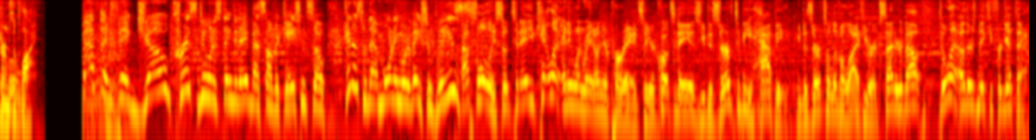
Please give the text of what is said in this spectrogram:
Terms apply. Beth and Big Joe, Chris doing his thing today. Beth's on vacation, so hit us with that morning motivation, please. Absolutely. So today, you can't let anyone rain on your parade. So your quote today is You deserve to be happy. You deserve to live a life you're excited about. Don't let others make you forget that.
